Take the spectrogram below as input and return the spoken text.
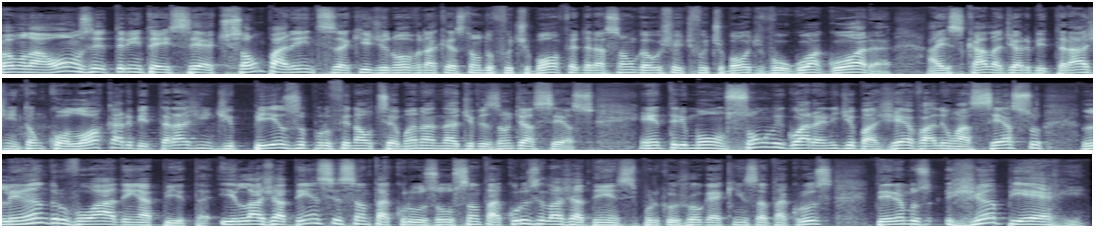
Vamos lá, 11:37. Só um parênteses aqui de novo na questão do futebol. A Federação Gaúcha de Futebol divulgou agora a escala de arbitragem. Então, coloca a arbitragem de peso para o final de semana na divisão de acesso. Entre Monson e Guarani de Bagé vale um acesso. Leandro Voaden apita. E Lajadense e Santa Cruz, ou Santa Cruz e Lajadense, porque o jogo é aqui em Santa Cruz, teremos Jean-Pierre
